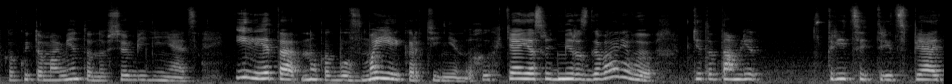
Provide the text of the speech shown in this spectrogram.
в какой-то момент оно все объединяется. Или это, ну, как бы в моей картине. Хотя я с людьми разговариваю, где-то там лет в 30-35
